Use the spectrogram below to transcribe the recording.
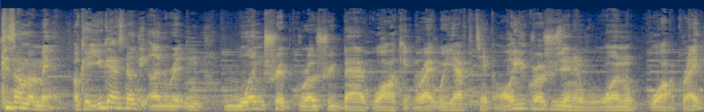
Cause I'm a man. Okay, you guys know the unwritten one trip grocery bag walk-in, right? Where you have to take all your groceries in in one walk, right?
